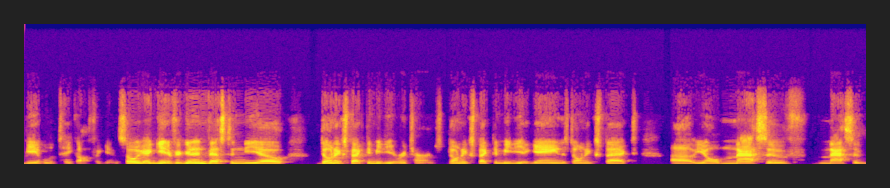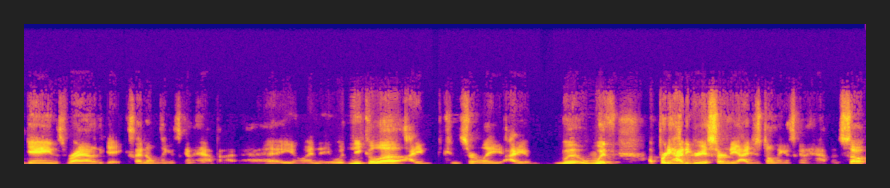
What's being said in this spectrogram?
be able to take off again. So again, if you're going to invest in Nio don't expect immediate returns. Don't expect immediate gains. Don't expect uh, you know massive massive gains right out of the gate because I don't think it's going to happen. I, you know, and with Nikola, I can certainly I with a pretty high degree of certainty, I just don't think it's going to happen. So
